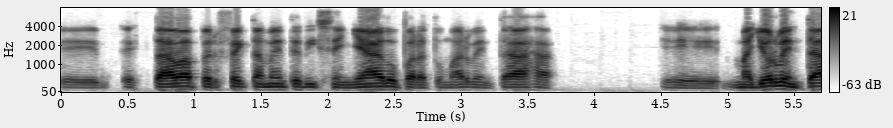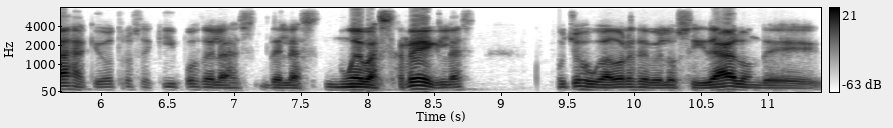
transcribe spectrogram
eh, estaba perfectamente diseñado para tomar ventaja eh, mayor ventaja que otros equipos de las, de las nuevas reglas. Muchos jugadores de velocidad, donde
